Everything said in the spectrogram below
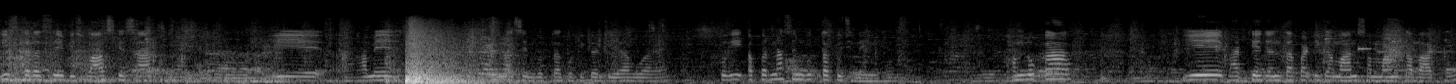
जिस तरह से विश्वास के साथ हमें अपर्णा सेनगुप्ता को टिकट दिया हुआ है। तो ये अपर्णा सेनगुप्ता कुछ नहीं है। हम लोग का ये भारतीय जनता पार्टी का मान सम्मान का बात है।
